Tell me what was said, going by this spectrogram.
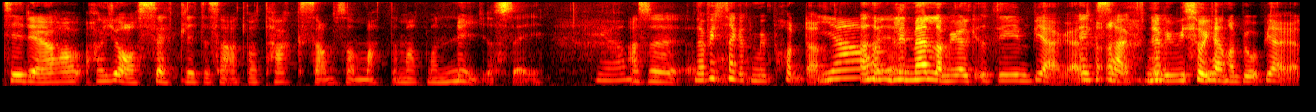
tidigare har, har jag sett lite så att vara tacksam som att, att man nöjer sig. Ja. Alltså, Det har vi snackat om i podden. Ja, att bli mellanmjölk ute i Bjärred. Exakt. Nu vill vi så gärna bo i Bjärred.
